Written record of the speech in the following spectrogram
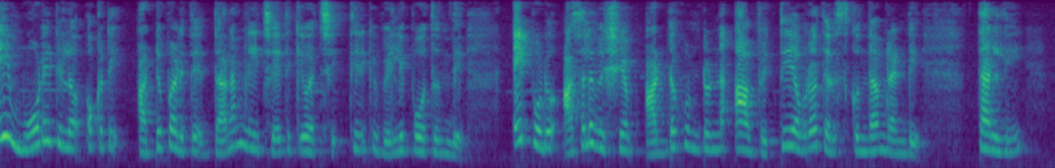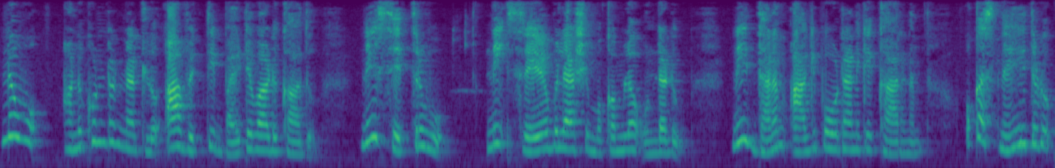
ఈ మూడిటిలో ఒకటి అడ్డుపడితే ధనం నీ చేతికి వచ్చి తిరిగి వెళ్ళిపోతుంది. ఇప్పుడు అసలు విషయం అడ్డుకుంటున్న ఆ వ్యక్తి ఎవరో తెలుసుకుందాం రండి. తల్లి నువ్వు అనుకుంటున్నట్లు ఆ వ్యక్తి బయటవాడు కాదు. నీ శత్రువు నీ శ్రేయోభిలాషి ముఖంలో ఉండడు. నీ ధనం ఆగిపోవటానికి కారణం ఒక స్నేహితుడు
